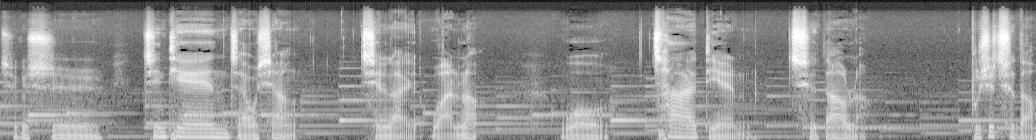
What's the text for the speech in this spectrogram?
这个是今天早上起来晚了，我差点迟到了，不是迟到，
